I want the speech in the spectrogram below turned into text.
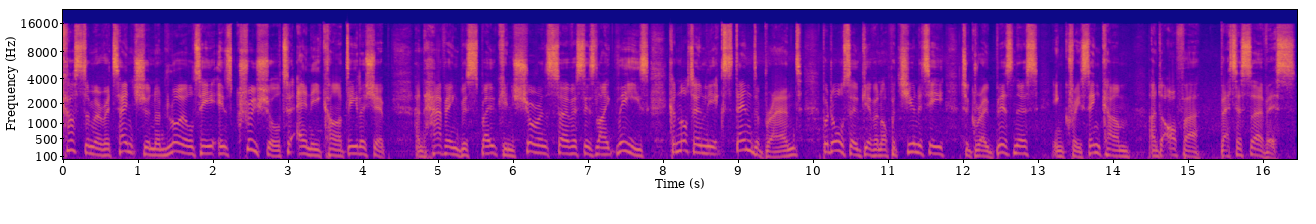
Customer retention and loyalty is crucial to any car dealership, and having bespoke insurance services like these can not only extend a brand, but also give an opportunity to grow business, increase income, and offer better service.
